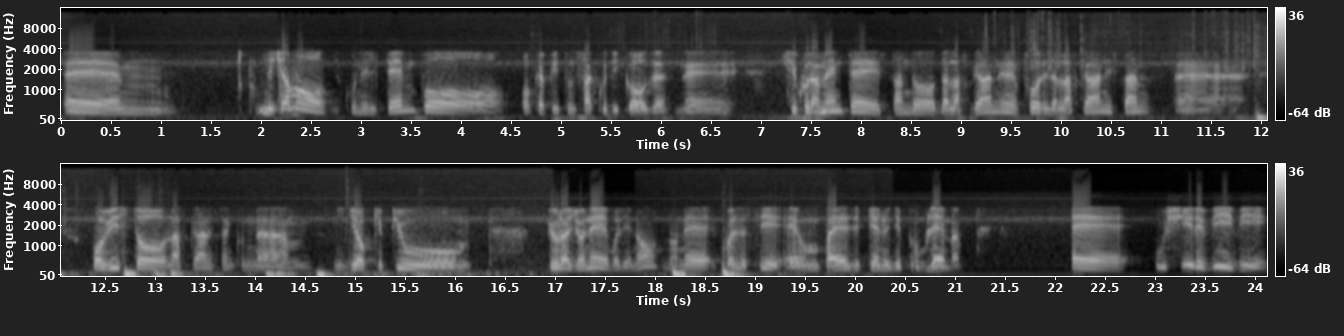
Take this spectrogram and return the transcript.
Eh, diciamo con il tempo ho capito un sacco di cose. Eh, sicuramente stando fuori dall'Afghanistan eh, ho visto l'Afghanistan con um, gli occhi più, più ragionevoli, no? È, quello sì è un paese pieno di problemi. E uscire vivi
